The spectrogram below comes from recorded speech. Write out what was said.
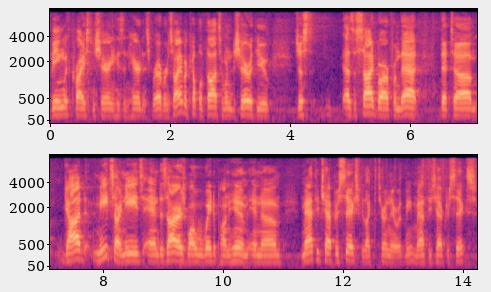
being with Christ and sharing his inheritance forever. So I have a couple of thoughts I wanted to share with you, just as a sidebar from that, that um, God meets our needs and desires while we wait upon him. In um, Matthew chapter 6, if you'd like to turn there with me, Matthew chapter 6.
